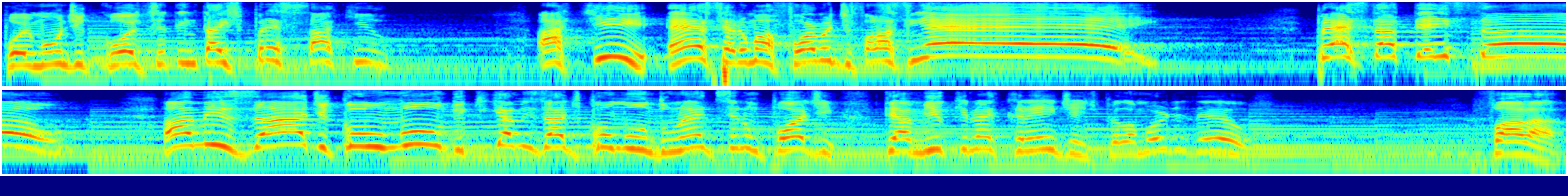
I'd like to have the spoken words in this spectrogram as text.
põe um monte de coisa, você tentar expressar aquilo. Aqui, essa era uma forma de falar assim: ei, presta atenção. Amizade com o mundo. E o que é amizade com o mundo? Não é que você não pode ter amigo que não é crente, gente, pelo amor de Deus. Fala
